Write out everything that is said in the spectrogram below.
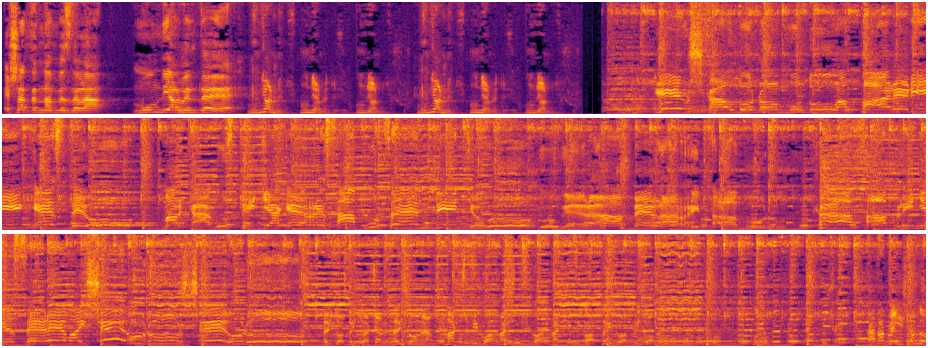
Esaten dan bezala mundialmente, eh? Mundialmente, mundialmente, mundialmente, mundialmente, mundialmente, mundialmente. Euskalduno munduan parerik ez deu Marka guztiak errez apurtzen ditugu Gugera belarrita buru Kataplinez ere bai seuru, seuru Beitua, beitua, Xabi, beitua ona. Maximikoa, maximikoa, maximikoa, beitua, beitua, ondo, ondo, ondo, ondo. Katapen ondo,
